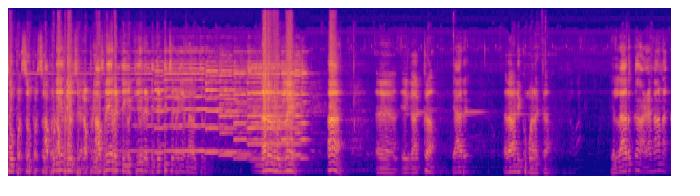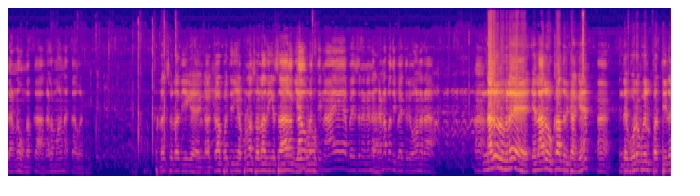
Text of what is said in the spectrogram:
சூப்பர் சூப்பர் சூப்பர் அப்படியே அப்படியே வச்சுங்க அப்படியே அப்படியே. ரெண்டு இட்லி ரெண்டு கெட்டி சட்னி எல்லாம் வச்சிருக்கேன் நடுவர்களே ஆ. எங்க அக்கா. யாரு? ராணிகுமார் அக்கா. எல்லாருக்கும் அழகான அக்கான்னா உங்க அக்கா அகலமான அக்கா இருக்கு அப்படிலாம் சொல்லாதீங்க. எங்க அக்கா பத்தி நீங்க அப்படிலாம் சொல்லாதீங்க சார். நீங்க அக்காவை கூட- பத்தி ஏன் பேசுறேன்? என்ன கணபதி பேக்கரி ஓனரா நடுவர்களே எல்லாரும் உட்கார்ந்துருக்காங்க. இந்த உறவுகள் பத்தியில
